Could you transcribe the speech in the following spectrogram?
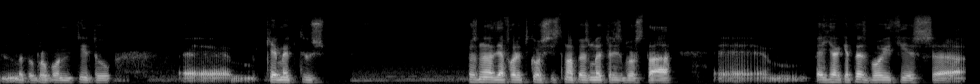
με τον προπονητή του ε, και με τους παίζουν ένα διαφορετικό σύστημα, παίζουν με τρεις μπροστά, ε, έχει αρκετές βοήθειες ε,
